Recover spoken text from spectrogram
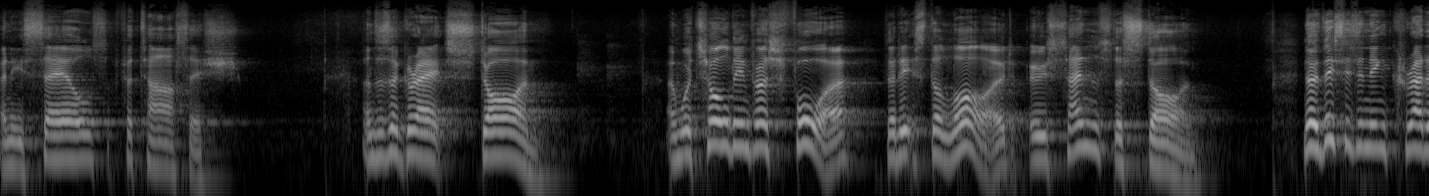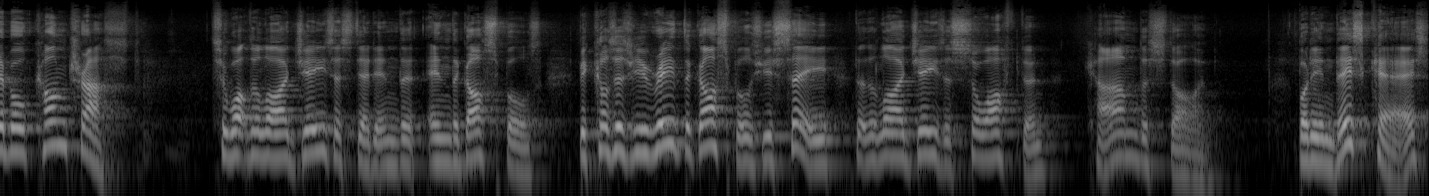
and he sails for Tarshish. And there's a great storm. And we're told in verse 4 that it's the Lord who sends the storm. Now, this is an incredible contrast to what the Lord Jesus did in the, in the Gospels. Because as you read the Gospels, you see that the Lord Jesus so often calmed the storm. But in this case,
